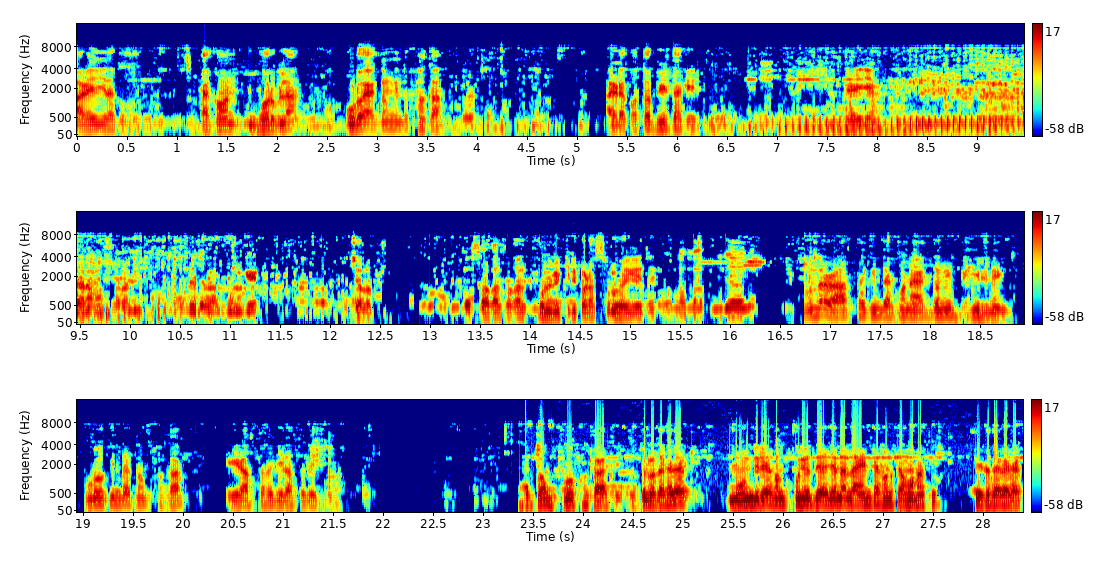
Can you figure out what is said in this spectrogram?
আর এই দেখো, এখন ভোরবেলা পুরো একদম কিন্তু ফাঁকা। আর এটা কত ভিড় থাকে। এই যে, তারা মা সরণি, মন্দিরে যাওয়ার মূল গেট। চলো। সকাল সকাল ফুল বিক্রি করা শুরু হয়ে গেছে। বন্ধুরা, রাস্তায় কিন্তু এখন একদমই ভিড় নেই। পুরো কিন্তু একদম ফাঁকা। এই রাস্তাটা যে রাস্তা দেখছি, একদম পুরো ফাঁকা আছে। তো চলো দেখা যাক, মন্দিরে এখন পুজো দেওয়ার জন্য লাইনটা এখন কেমন আছে, সেটা দেখা যাক।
